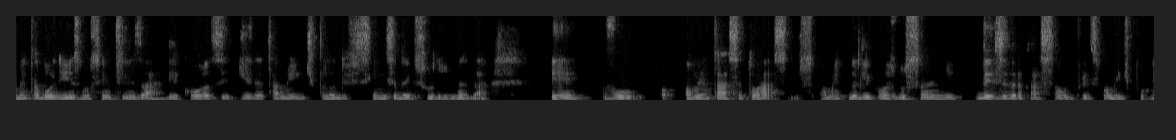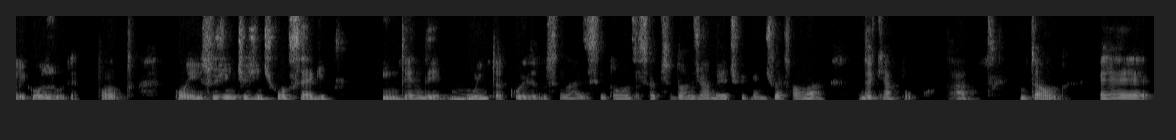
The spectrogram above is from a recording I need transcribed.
metabolismo sem utilizar glicose diretamente pela deficiência da insulina, tá? é, vou aumentar cetoácidos, aumento da glicose do sangue, desidratação, principalmente por glicosúria. Ponto. Com isso, gente, a gente consegue entender muita coisa dos sinais e sintomas da cetoacidose diabética que a gente vai falar daqui a pouco, tá? Então, é,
